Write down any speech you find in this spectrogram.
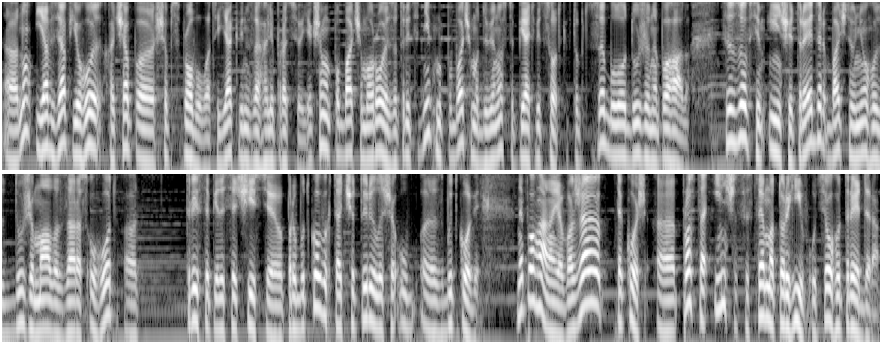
Ну, Я взяв його хоча б е, щоб спробувати, як він взагалі працює. Якщо ми побачимо ROI за 30 днів, ми побачимо 95%. Тобто це було дуже непогано. Це зовсім інший трейдер. Бачите, у нього дуже мало зараз угод. 356 е, прибуткових та 4 лише е, збиткові. Непогано, я вважаю. Також е, просто інша система торгів у цього трейдера.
